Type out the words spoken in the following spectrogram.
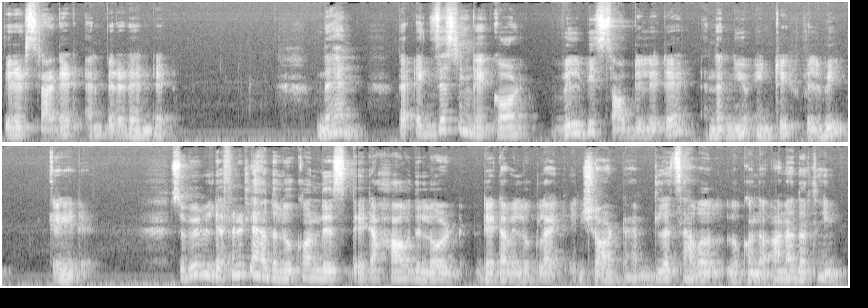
period started and period ended then the existing record will be soft deleted and the new entry will be created so we will definitely have the look on this data, how the load data will look like in short time. Let's have a look on the another thing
